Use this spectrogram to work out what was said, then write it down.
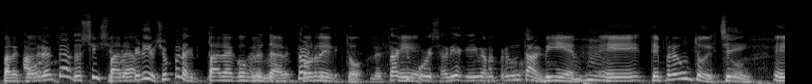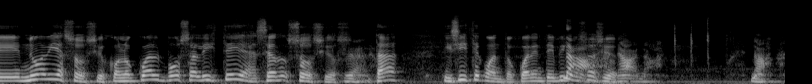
para Adelantado, sí, sí, para, querés, yo para, para concretar, correcto. Le traje Eh, porque sabía que iban a preguntar. Bien, eh, te pregunto esto. Sí. Eh, no había socios, con lo cual vos saliste a ser socios, Claro. ¿está? ¿Hiciste cuánto? ¿Cuarenta y pico no, socios? no, no, no.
